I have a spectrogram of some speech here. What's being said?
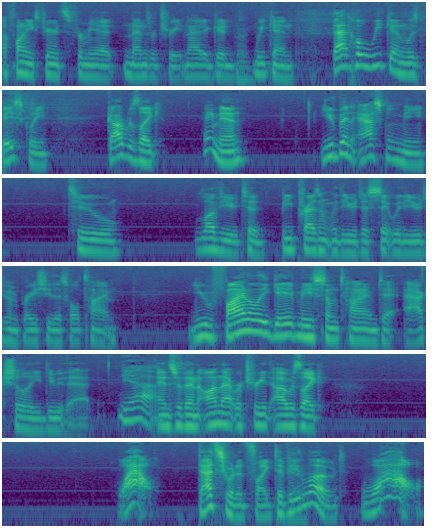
a funny experience for me at men's retreat and I had a good mm. weekend. That whole weekend was basically God was like, "Hey man, you've been asking me to love you, to be present with you, to sit with you, to embrace you this whole time. You finally gave me some time to actually do that." Yeah. And so then on that retreat, I was like, wow, that's what it's like to be loved. Wow.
